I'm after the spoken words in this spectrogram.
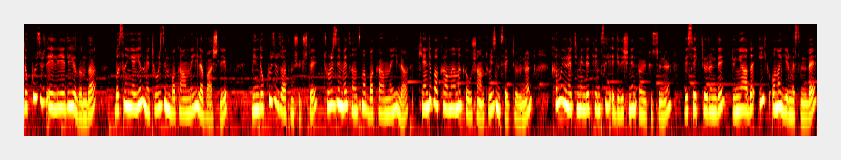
...1957 yılında Basın Yayın ve Turizm Bakanlığı ile başlayıp 1963'te Turizm ve Tanıtma Bakanlığı ile kendi bakanlığına kavuşan turizm sektörünün kamu yönetiminde temsil edilişinin öyküsünü ve sektöründe dünyada ilk ona girmesinde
